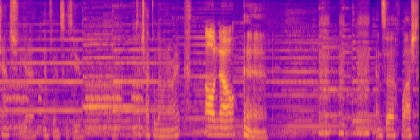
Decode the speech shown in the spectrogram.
chance she uh, influences you. With a chocolone, all right? Oh no. and so, washed.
